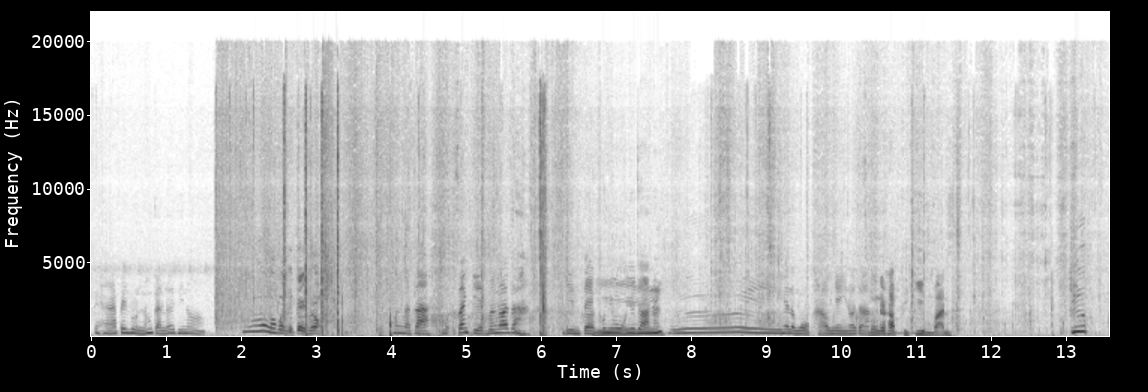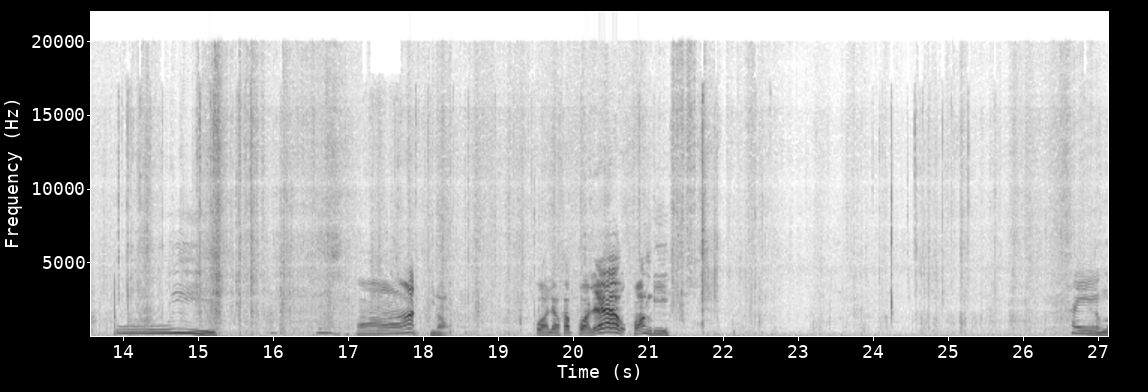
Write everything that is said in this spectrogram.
ไปหาไปหลุนน้ำกันเลยพี่น้องโอ้มาเบิ่งใกล้ๆพี่น้องเบิ่งละจ้ะเบิ่งสังเกตเบิ่งเนาะจ้ะดินแตกคุยุอยู่จ้ะนะเอ้ยให้ละโงกขาวใหญ่เนาะจ้ะเบิ่งเด้อครับที่กีมบานจึ๊บอุ้ยปาดพี่น้องพอแล้วครับพอแล้วของดี ข่ละโง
